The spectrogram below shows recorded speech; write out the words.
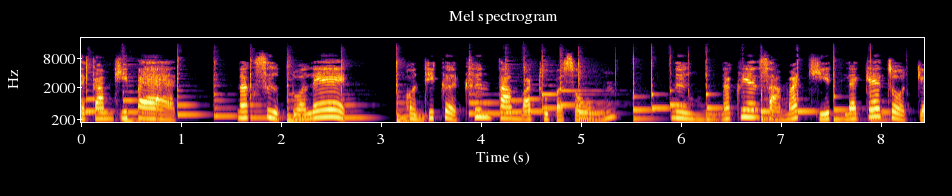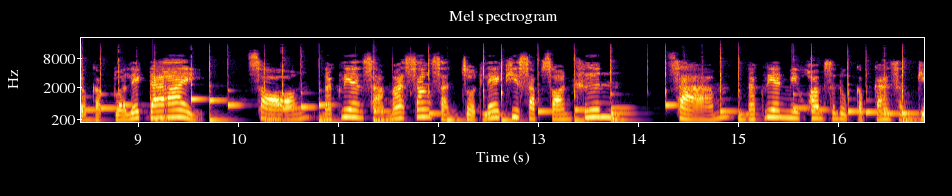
จกรรมที่ 8 นักสืบตัวเลข ผลที่เกิดขึ้นตามวัตถุประสงค์ 1. นักเรียนสามารถคิดและแก้โจทย์เกี่ยวกับตัวเลขได้ 2. นักเรียนสามารถสร้างสรรค์โจทย์เลขที่ซับซ้อนขึ้น 3. นักเรียนมีความสนุกกับการสังเก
